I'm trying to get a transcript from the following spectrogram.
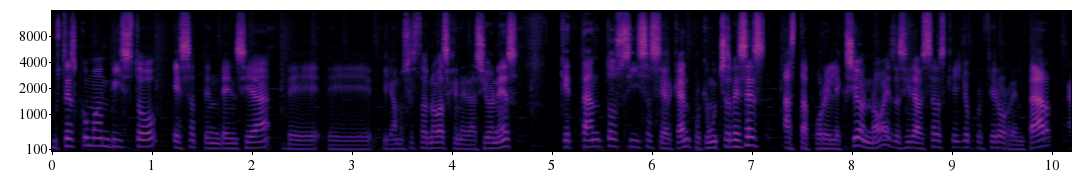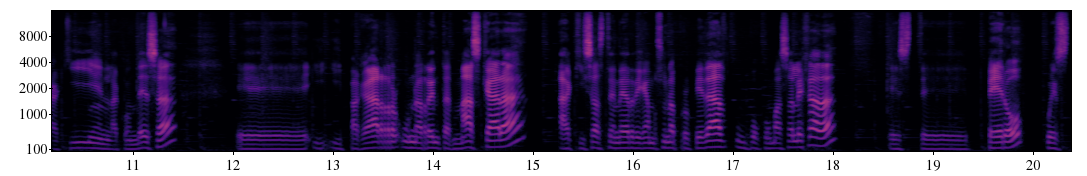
¿Ustedes cómo han visto esa tendencia de, digamos, estas nuevas generaciones? ¿Qué tanto sí se acercan? Porque muchas veces hasta por elección, ¿no? Es decir, ¿sabes qué? Yo prefiero rentar aquí en la Condesa eh, y, pagar una renta más cara a quizás tener, digamos, una propiedad un poco más alejada, este, pero pues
